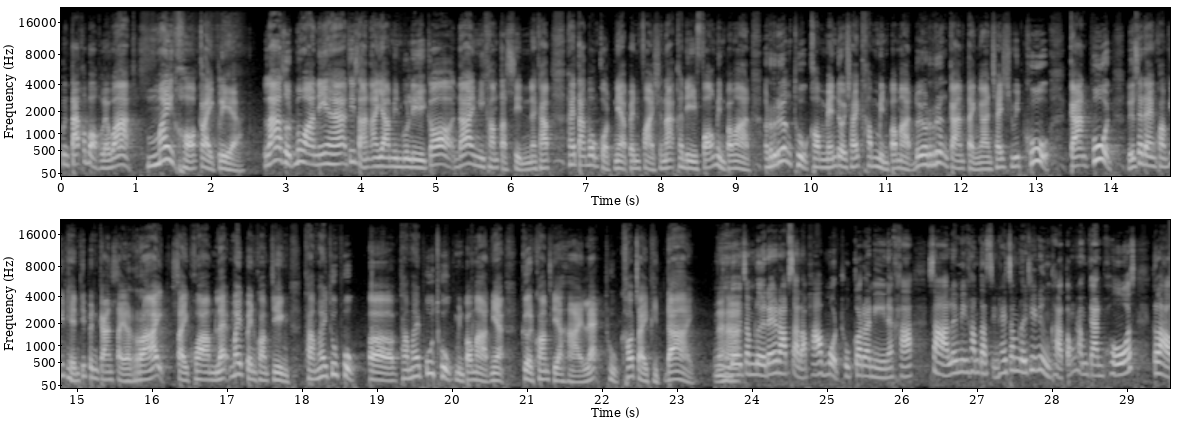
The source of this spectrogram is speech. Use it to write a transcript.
คุณตั๊กก็บอกเลยว่า ไม่ขอไกล่เกลี่ย ล่าสุดเมื่อวานนี้ฮะที่ศาลอาญามินบุรีก็ได้มีคำตัดสินนะครับ ให้ตั๊กบงกฎเนี่ยเป็นฝ่ายชนะคดีฟ้องหมิ่นประมาท เรื่องถูกคอมเมนต์โดยใช้คำหมิ่นประมาท ด้วยเรื่องการแต่งงานใช้ชีวิตคู่ การพูดหรือแสดงความคิดเห็นที่เป็นการใส่ร้าย ใส่ความและไม่เป็นความจริงทำให้ทุกผูกเอ่อทำให้ผู้ถูกหมิ่นประมาทเนี่ยเกิดความเสียหายและถูกเข้าใจผิดได้ นะฮะโดยจำเลยได้รับสารภาพหมดทุกกรณีนะคะศาลเลยมีคำตัดสินให้จำเลยที่ 1 ค่ะ ต้องทำการโพสต์ กล่าว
